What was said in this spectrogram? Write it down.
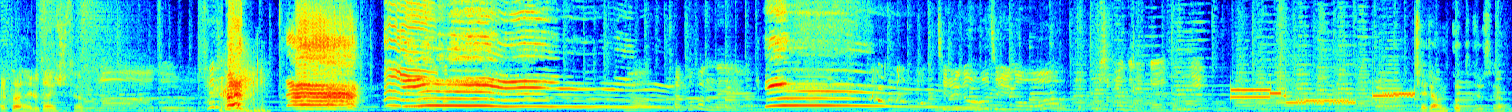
일단 일단 해주세요 하나 둘 셋. 아! 야 재량껏 해주세요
